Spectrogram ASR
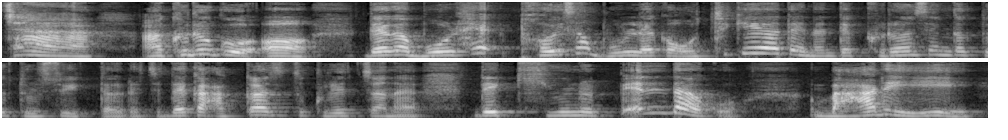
자, 아, 그리고, 어, 내가 뭘 해, 더 이상 뭘 내가 어떻게 해야 되는데 그런 생각도 들 수 있다 그랬지. 내가 아까도 그랬잖아요. 내 기운을 뺀다고. 말이,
